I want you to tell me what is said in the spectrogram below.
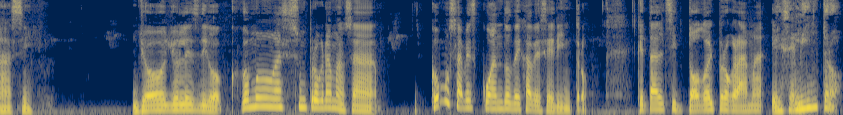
Ah, sí. Yo, yo les digo, ¿cómo haces un programa? O sea, ¿cómo sabes cuándo deja de ser intro? ¿Qué tal si todo el programa es el intro?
